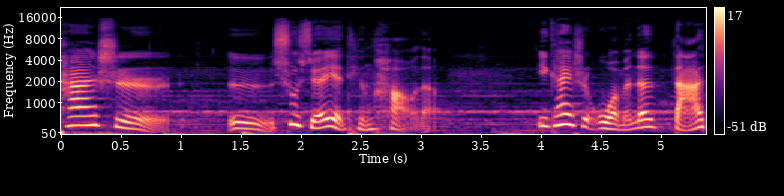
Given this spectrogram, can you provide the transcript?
他是，呃，数学也挺好的。一开始我们的答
